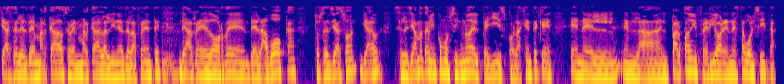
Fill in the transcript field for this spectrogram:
ya se les ve marcado, se ven marcadas las líneas de la frente, de alrededor de, de la boca, entonces ya son, ya se les llama también como signo del pellizco. La gente que en el, en la, el párpado inferior, en esta bolsita,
